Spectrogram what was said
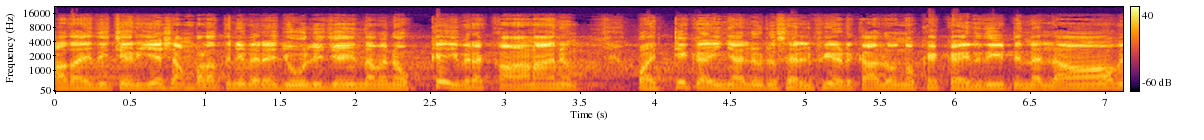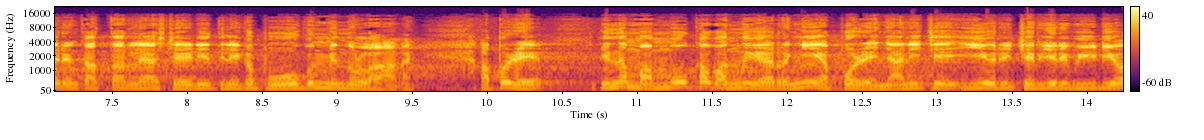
അതായത് ചെറിയ ശമ്പളത്തിന് വരെ ജോലി ചെയ്യുന്നവനൊക്കെ ഇവരെ കാണാനും പറ്റിക്കഴിഞ്ഞാൽ ഒരു സെൽഫി എടുക്കാലോ എന്നൊക്കെ കരുതിയിട്ട് ഇന്ന് എല്ലാവരും ഖത്തറിലെ ആ സ്റ്റേഡിയത്തിലേക്ക് പോകും എന്നുള്ളതാണ്. അപ്പോഴേ ഇന്ന് മമ്മൂക്ക വന്ന് ഇറങ്ങിയപ്പോഴേ ഞാൻ ഈ ഈ ഒരു ചെറിയൊരു വീഡിയോ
